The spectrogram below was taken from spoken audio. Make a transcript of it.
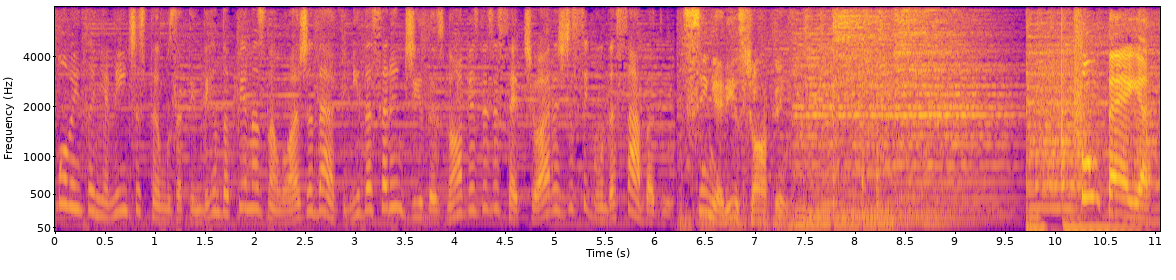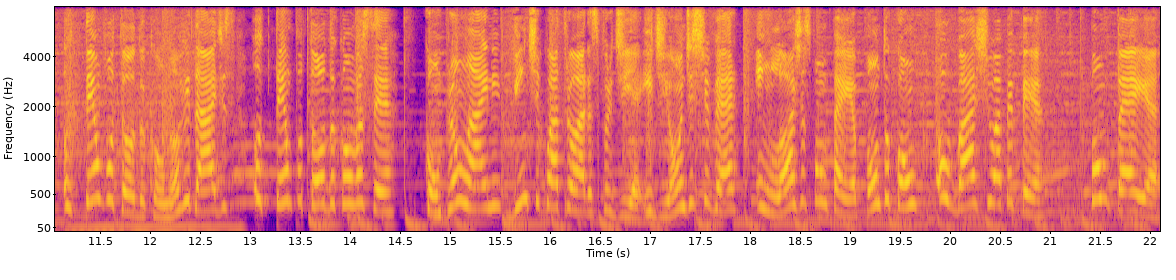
Momentaneamente estamos atendendo apenas na loja da Avenida Sarandi das 9 às 17 horas de segunda a sábado. Sinheris Shopping. Pompeia, o tempo todo com novidades, o tempo todo com você. Compre online 24 horas por dia e de onde estiver em lojaspompeia.com ou baixe o app. Pompeia,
